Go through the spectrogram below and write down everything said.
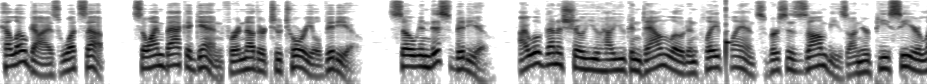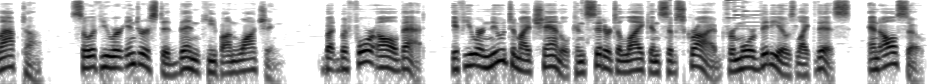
Hello guys what's up, so I'm back again for another tutorial video. So in this video, I will gonna show you how you can download and play Plants vs Zombies on your PC or laptop, so if you are interested then keep on watching. But before all that, if you are new to my channel consider to like and subscribe for more videos like this, and also,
